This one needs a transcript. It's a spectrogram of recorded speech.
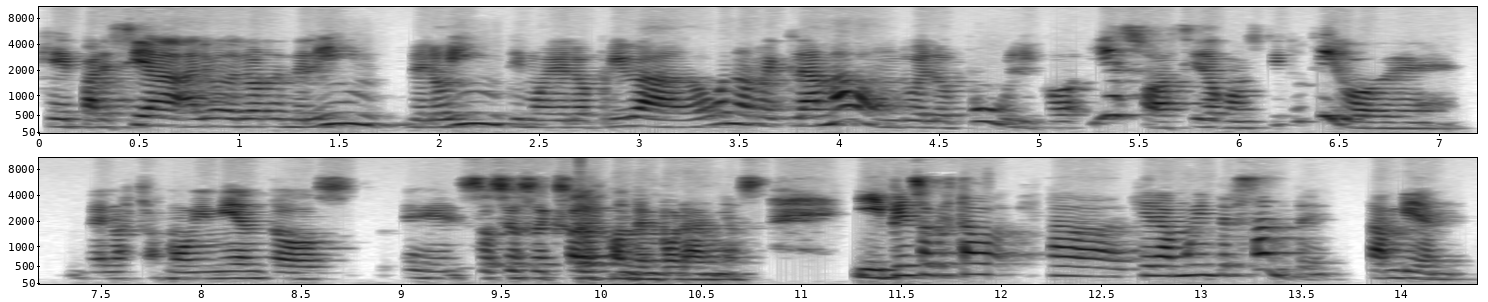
que parecía algo del orden de lo íntimo y de lo privado, bueno, reclamaba un duelo público y eso ha sido constitutivo de, de nuestros movimientos eh, sociosexuales contemporáneos. Y pienso que, estaba, que, era muy interesante también.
